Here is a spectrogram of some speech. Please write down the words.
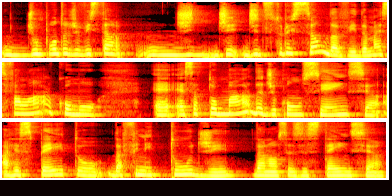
de um ponto de vista de, de, de destruição da vida, mas falar como é essa tomada de consciência a respeito da finitude da nossa existência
